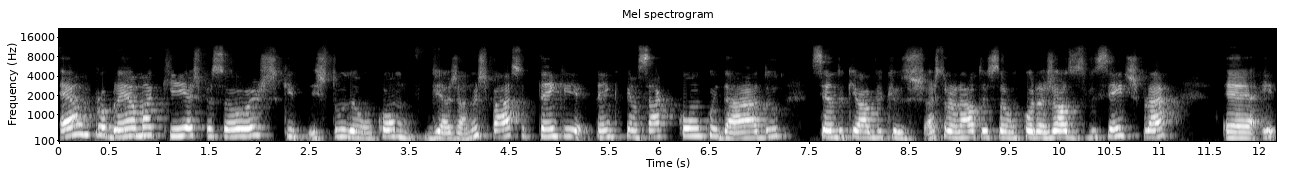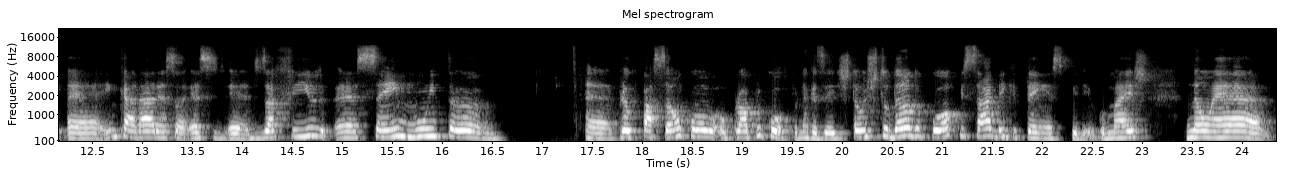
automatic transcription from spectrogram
é um problema que as pessoas que estudam como viajar no espaço têm que, têm que pensar com cuidado, sendo que, óbvio, que os astronautas são corajosos o suficientes para é, é, encarar essa, esse é, desafio é, sem muita é, preocupação com o próprio corpo. Né? Quer dizer, eles estão estudando o corpo e sabem que tem esse perigo, mas não é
